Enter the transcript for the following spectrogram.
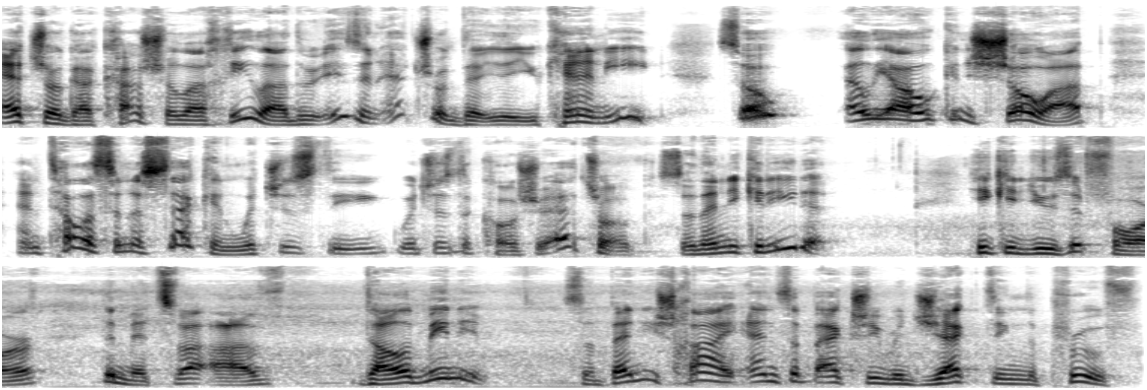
etrog akasha lachila. There is an etrog that you can eat. So Eliyahu can show up and tell us in a second which is the which is the kosher etrog. So then you can eat it he could use it for the mitzvah of daled minim. So Ben Ish Chai ends up actually rejecting the proof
